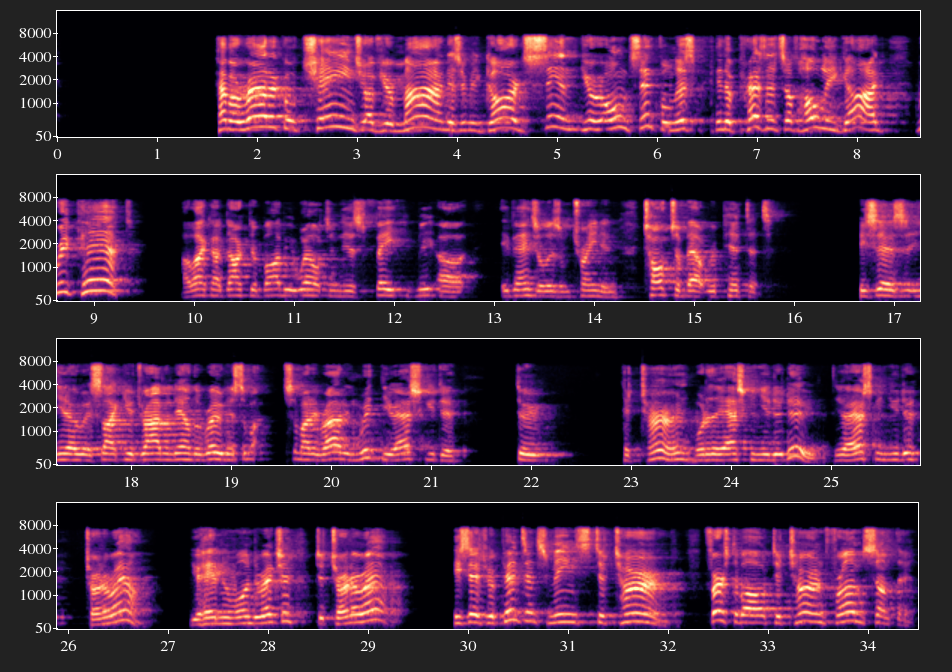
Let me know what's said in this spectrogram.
Have a radical change of your mind as it regards sin, your own sinfulness in the presence of holy God. Repent. I like how Dr. Bobby Welch in his faith uh, evangelism training talks about repentance. He says, you know, it's like you're driving down the road and somebody, somebody riding with you asks you to, to, to turn. What are they asking you to do? They're asking you to turn around. You're heading in one direction to turn around. He says repentance means to turn. First of all, to turn from something,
